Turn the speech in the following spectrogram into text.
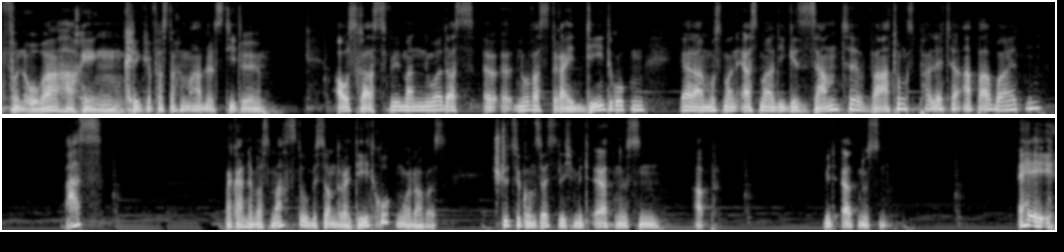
von Oberhaching. Klingt ja fast nach einem Adelstitel. Ausrast. Will man nur das, äh, äh, nur was 3D drucken? Ja, da muss man erstmal die gesamte Wartungspalette abarbeiten. Was? Magane, was machst du? Bist du am 3D-Drucken oder was? Ich stütze grundsätzlich mit Erdnüssen ab. Mit Erdnüssen. Ey.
